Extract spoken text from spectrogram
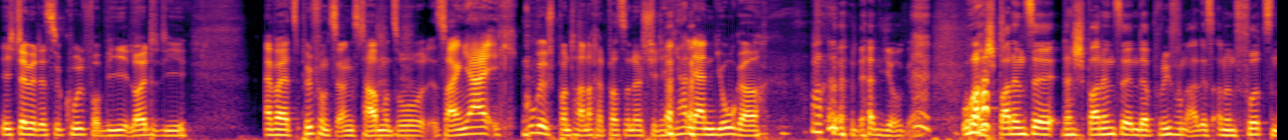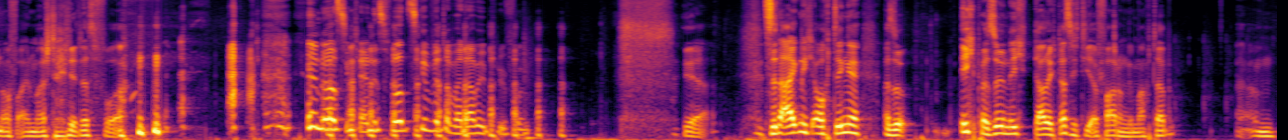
Ich stelle mir das so cool vor, wie Leute, die einfach jetzt Prüfungsangst haben und so sagen, ja, ich google spontan nach etwas und dann steht da, ja, lernen Yoga. Lernen Yoga. Dann What? spannen, sie, dann spannen sie in der Prüfung alles an und furzen auf einmal. Stell dir das vor. Du hast ein kleines Furzgewitter bei der Abi-Prüfung. Ja. Es sind eigentlich auch Dinge, also ich persönlich, dadurch, dass ich die Erfahrung gemacht habe, ähm,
